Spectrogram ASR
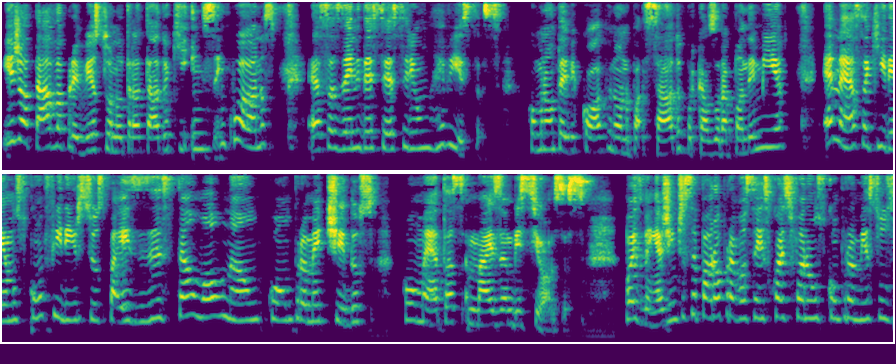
E já estava previsto no tratado que em cinco anos essas NDCs seriam revistas. Como não teve COP no ano passado por causa da pandemia, é nessa que iremos conferir se os países estão ou não comprometidos com metas mais ambiciosas. Pois bem, a gente separou para vocês quais foram os compromissos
